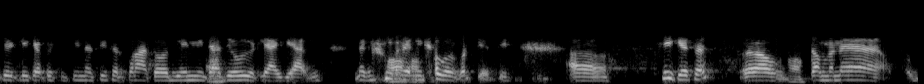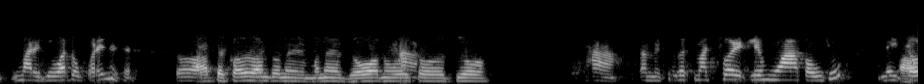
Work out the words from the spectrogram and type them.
તો એટલી કેપેસિટી નથી સર પણ આ તો બેનની ત્યાં જોયું એટલે આઈડિયા આવી. નહીં ખબર પડતી હતી. ઠીક છે સર તમને મારે જોવા તો પડે ને સર તો તે કોઈ વાંધો નહીં. મને જોવાનું હોય તો ત્યો હા તમે સુરતમાં છો એટલે હું આ કહું છું. નહીં તો.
